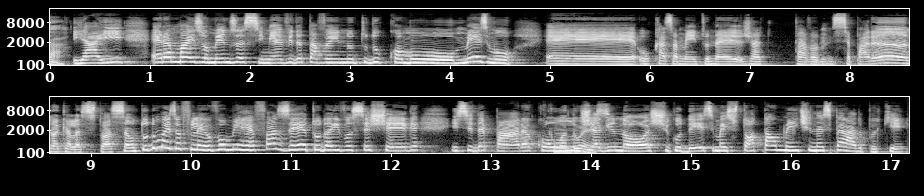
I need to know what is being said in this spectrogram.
Tá. E aí, era mais ou menos assim, minha vida tava indo tudo como, mesmo é, o casamento, né, já tava me separando, aquela situação, tudo, mas eu falei, eu vou me refazer, tudo aí você chega e se depara com Uma um doença. diagnóstico desse, mas totalmente inesperado, porque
